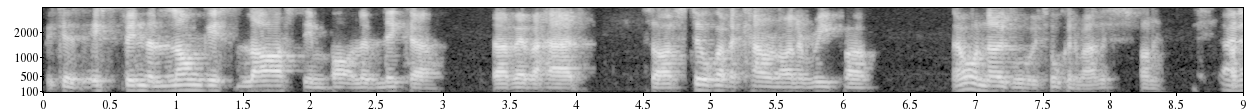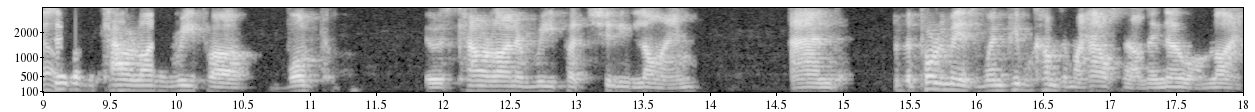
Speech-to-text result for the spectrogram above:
because it's been the longest lasting bottle of liquor that I've ever had. So I've still got the Carolina Reaper. No one knows what we're talking about. This is funny. I've still got the Carolina Reaper vodka. It was Carolina Reaper chili lime, and but the problem is when people come to my house now, they know what I'm like.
